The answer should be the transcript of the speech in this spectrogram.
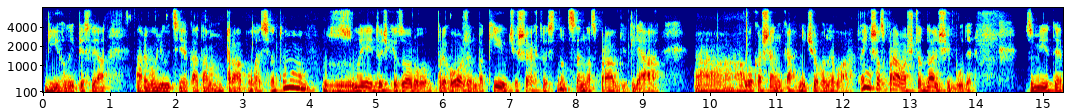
біглий після революції, яка там трапилася. Тому, з моєї точки зору, Пригожин, Бакіїв чи ще хтось, ну це насправді для е, Лукашенка нічого не варто. Інша справа, що далі буде. Розумієте,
